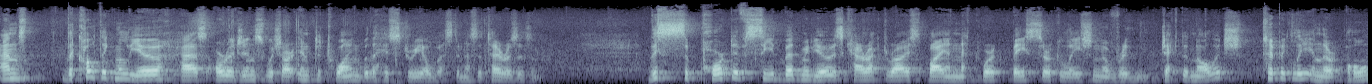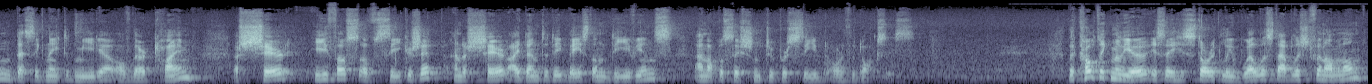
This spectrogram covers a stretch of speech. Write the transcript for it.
and the cultic milieu has origins which are intertwined with the history of Western esotericism. This supportive seedbed milieu is characterized by a network based circulation of rejected knowledge, typically in their own designated media of their time, a shared ethos of seekership, and a shared identity based on deviance and opposition to perceived orthodoxies. The cultic milieu is a historically well established phenomenon,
